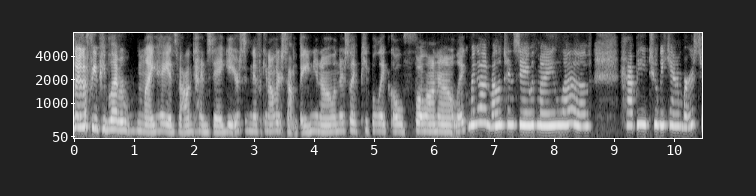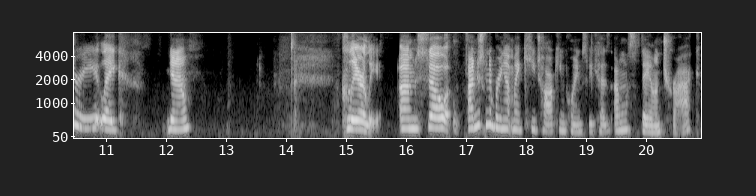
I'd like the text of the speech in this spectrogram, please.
there's a few people that are like, hey, it's Valentine's Day, get your significant other something, you know, and there's like people like go full on out, like, oh my god, Valentine's Day with my love, happy two week anniversary, like, you know. Clearly. Um, so I'm just gonna bring up my key talking points because I want to stay on track.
